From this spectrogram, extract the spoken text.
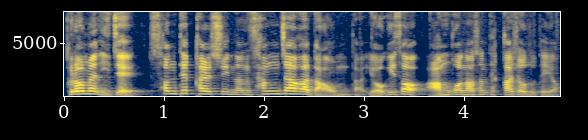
그러면 이제 선택할 수 있는 상자가 나옵니다. 여기서 아무거나 선택하셔도 돼요.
